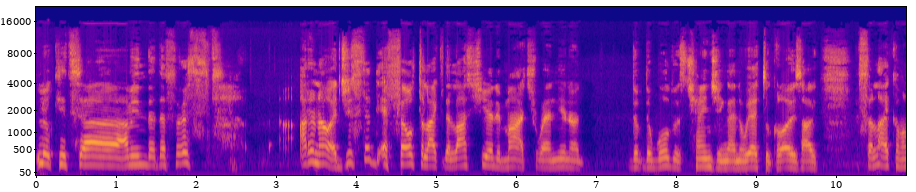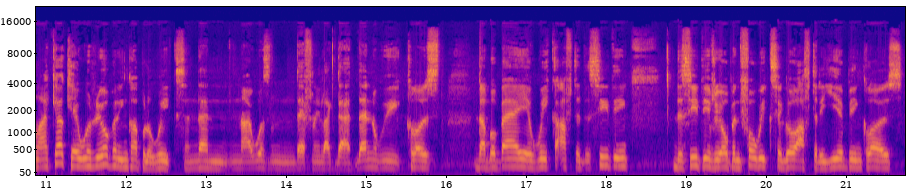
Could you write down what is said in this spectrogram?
Look, it's. Uh, I mean, the, the first. I don't know. It just it felt like the last year in March when you know the, the world was changing and we had to close, I felt like I'm like, okay, we're reopening a couple of weeks. And then I wasn't definitely like that. Then we closed Double Bay a week after the city. The city reopened four weeks ago after a year being closed.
